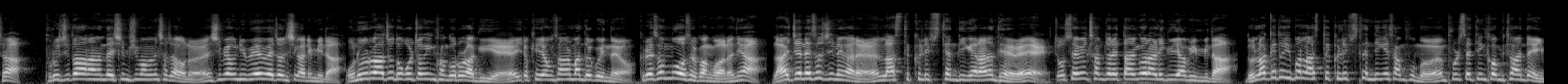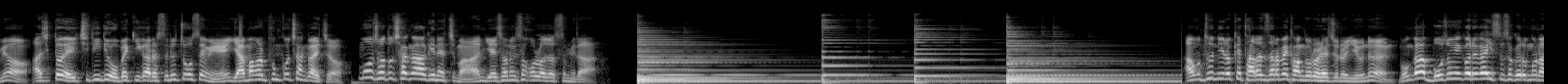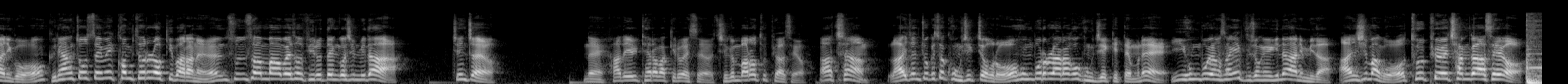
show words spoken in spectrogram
자, 부르지도 않았는데 심심하면 찾아오는 심형 리뷰의 외전 시간입니다. 오늘은 아주 노골적인 광고를 하기 위해 이렇게 영상을 만들고 있네요. 그래서 무엇을 광고하느냐? 라이젠에서 진행하는 Last Clip Standing이라는 대회에 쪼쌤이 참전했다는 걸 알리기 위함입니다. 놀랍게도 이번 Last Clip Standing의 상품은 full setting 컴퓨터 한 대이며 아직도 HDD 500기가를 쓰는 쪼쌤이 야망을 품고 참가했죠. 뭐 저도 참가하긴 했지만 예선에서 걸러졌습니다. 아무튼 이렇게 다른 사람의 광고를 해주는 이유는 뭔가 모종의 거래가 있어서 그런 건 아니고 그냥 쪼쌤이 컴퓨터를 얻기 바라는 순수한 마음에서 비롯된 것입니다. 진짜요. 네, 하드 1테라 받기로 했어요. 지금 바로 투표하세요. 아 참, 라이젠 쪽에서 공식적으로 홍보를 하라고 공지했기 때문에 이 홍보 영상이 부정행위는 아닙니다. 안심하고 투표에 참가하세요.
